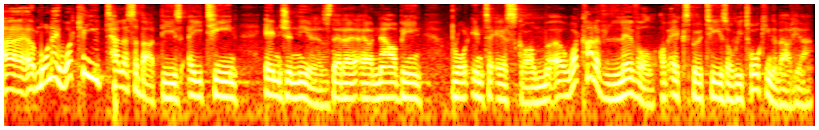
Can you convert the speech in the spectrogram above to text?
Uh, what can you tell us about these 18 engineers that are, are now being brought into Eskom? Uh, what kind of level of expertise are we talking about here?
